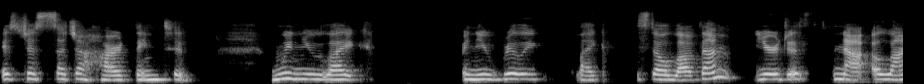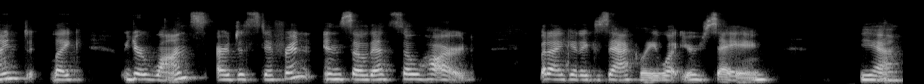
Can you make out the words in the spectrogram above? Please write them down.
It's just such a hard thing to, when you like, when you really like still love them, you're just not aligned like your wants are just different and so that's so hard. But i get exactly what you're saying. Yeah.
